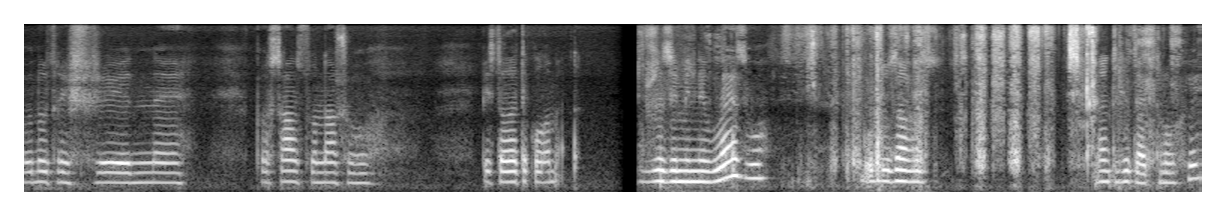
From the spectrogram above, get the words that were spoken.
внутрішнє пространство нашого пістолета кулемета. Вже замінив лезво. Буду зараз надрізати трохи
